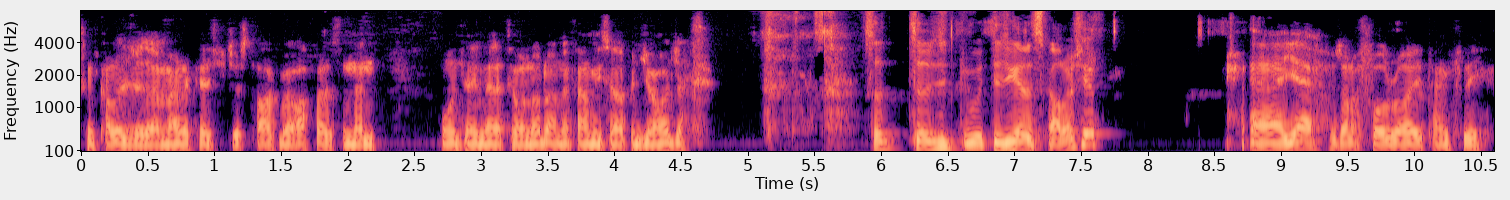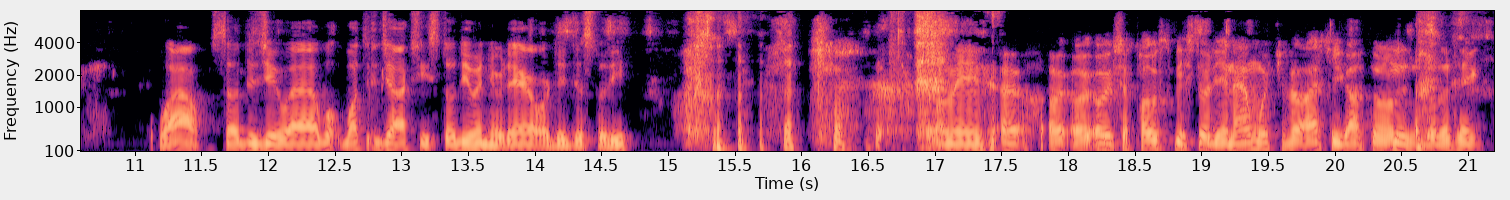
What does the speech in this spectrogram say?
some colleges in America, just talking about offers, and then one thing led to another, and I found myself in Georgia. So, so did, did you get a scholarship? Uh, yeah, I was on a full ride, thankfully. Wow. So did you? Uh, what, what did you actually study when you were there, or did you study? I mean, I, I, I was supposed to be studying how much of it actually got done is another thing.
